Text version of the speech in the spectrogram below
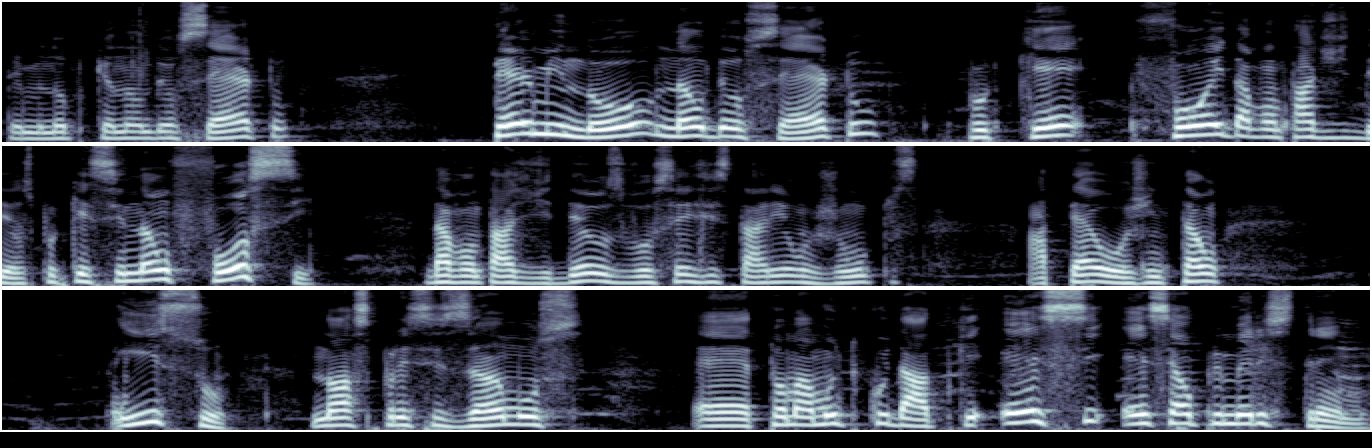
Terminou porque não deu certo. Terminou, não deu certo porque foi da vontade de Deus. Porque se não fosse da vontade de Deus, vocês estariam juntos até hoje. Então, isso nós precisamos é, tomar muito cuidado, porque esse, esse é o primeiro extremo.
